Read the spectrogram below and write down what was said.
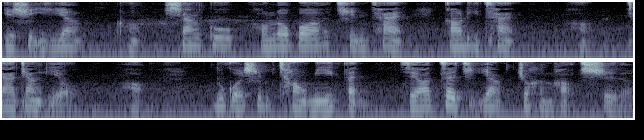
也是一样。哦，香菇、红萝卜、芹菜、高丽菜，好，加酱油。好，如果是炒米粉。只要这几样就很好吃了。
